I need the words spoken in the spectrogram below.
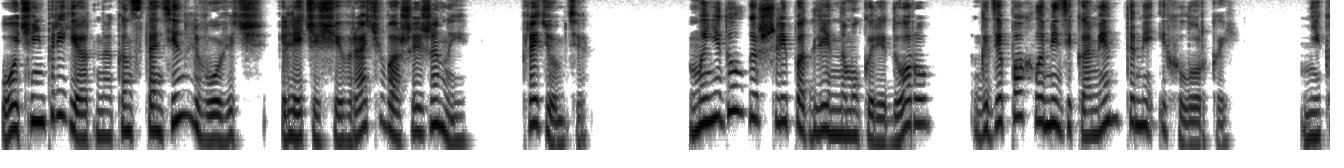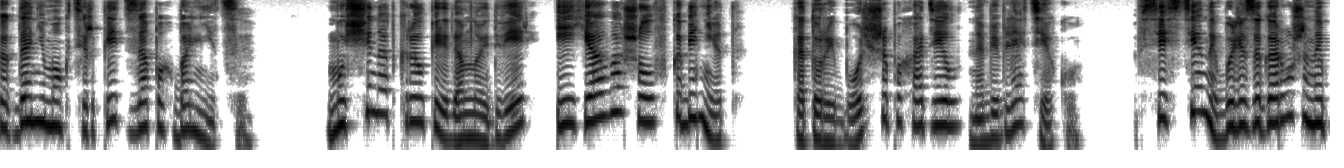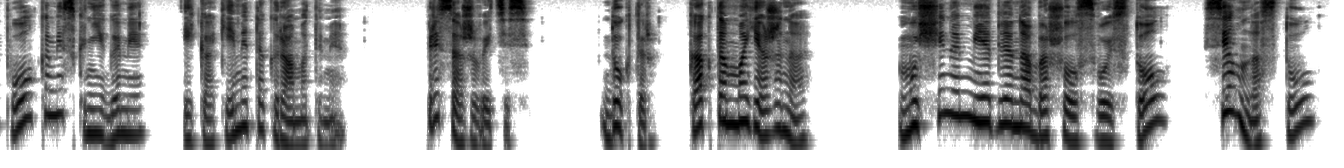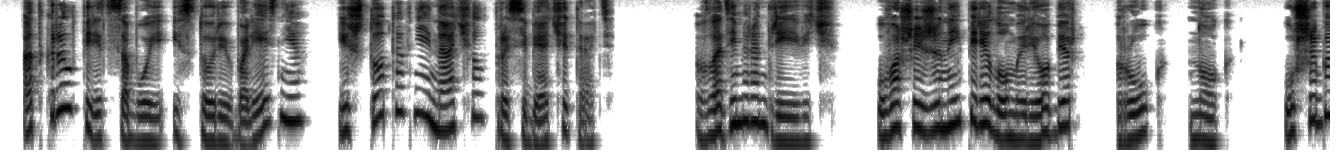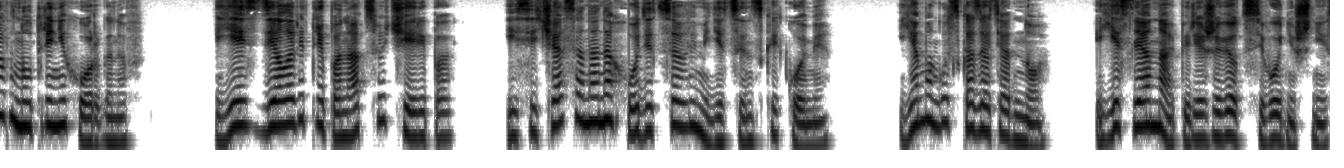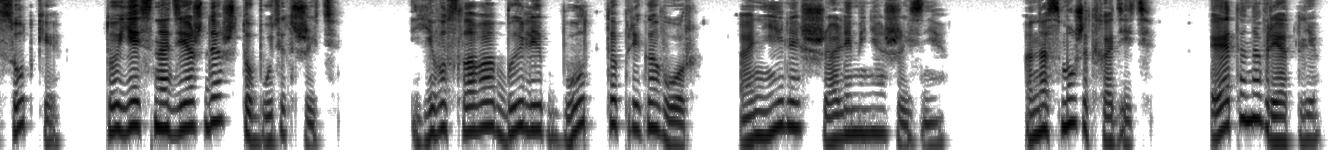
«Очень приятно, Константин Львович, лечащий врач вашей жены. Пройдемте». Мы недолго шли по длинному коридору, где пахло медикаментами и хлоркой. Никогда не мог терпеть запах больницы. Мужчина открыл передо мной дверь, и я вошел в кабинет, который больше походил на библиотеку. Все стены были загорожены полками с книгами, и какими-то грамотами. Присаживайтесь. Доктор, как там моя жена? Мужчина медленно обошел свой стол, сел на стул, открыл перед собой историю болезни и что-то в ней начал про себя читать. Владимир Андреевич, у вашей жены переломы ребер, рук, ног, ушибы внутренних органов. Ей сделали трепанацию черепа, и сейчас она находится в медицинской коме. Я могу сказать одно. Если она переживет сегодняшние сутки, то есть надежда, что будет жить. Его слова были будто приговор. Они лишали меня жизни. Она сможет ходить? Это навряд ли.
